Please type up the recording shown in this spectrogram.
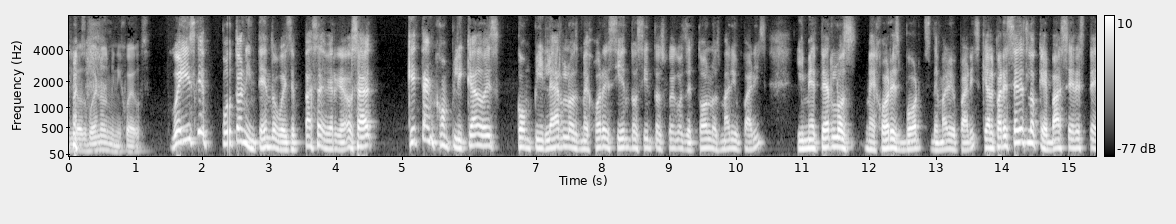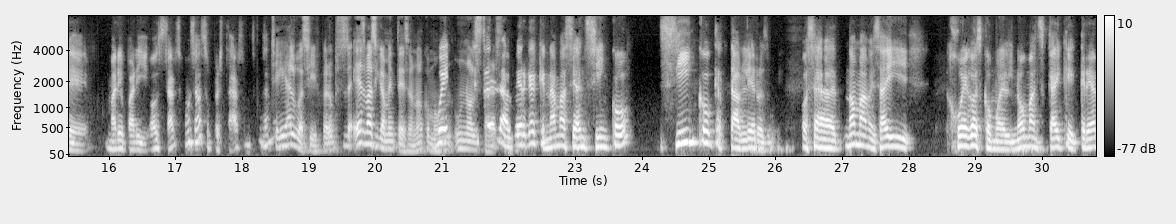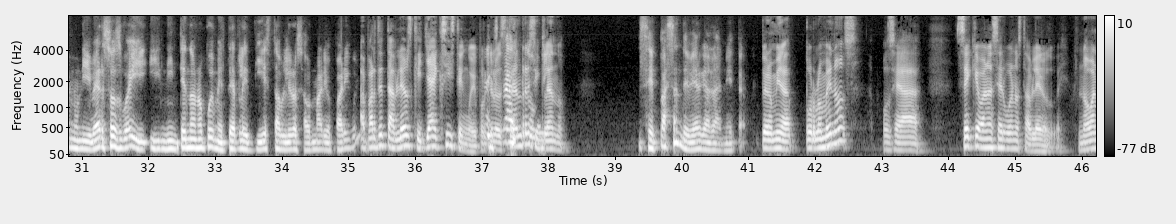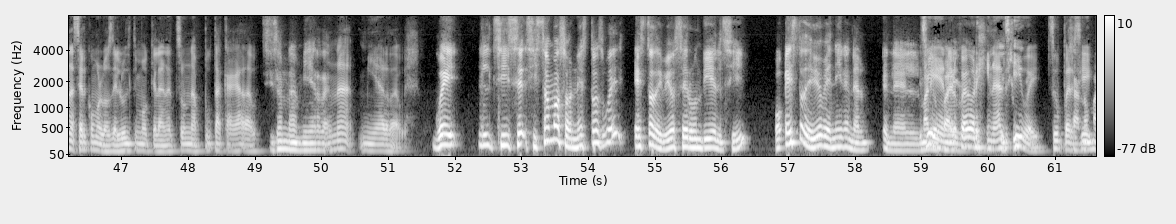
Y los buenos minijuegos. Güey, es que puto Nintendo, güey, se pasa de verga. O sea, ¿qué tan complicado es compilar los mejores 100, 200 juegos de todos los Mario Paris y meter los mejores boards de Mario Paris, que al parecer es lo que va a hacer este Mario Party All Stars, ¿cómo se llama? Superstars. Sí, algo así, pero pues es básicamente eso, ¿no? Como un, All Stars. Es la verga que nada más sean cinco, cinco tableros, güey. O sea, no mames, hay juegos como el No Man's Sky que crean universos, güey, y, Nintendo no puede meterle 10 tableros a un Mario Party, güey. Aparte, tableros que ya existen, güey, porque los están reciclando. Se pasan de verga, la neta. Pero mira, por lo menos, o sea, sé que van a ser buenos tableros, güey. No van a ser como los del último, que la neta son una puta cagada, güey. Sí, son una mierda. Una mierda, güey. Güey, si, si somos honestos, güey, esto debió ser un DLC. O esto debió venir en el, en el Mario Sí, en el juego original, sí, güey. Súper sí.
